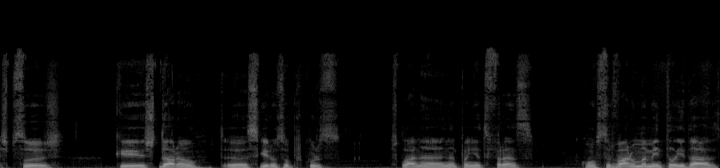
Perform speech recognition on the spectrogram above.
as pessoas que estudaram, eh, seguiram o seu percurso, escolar na, na Panha de França, conservar uma mentalidade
